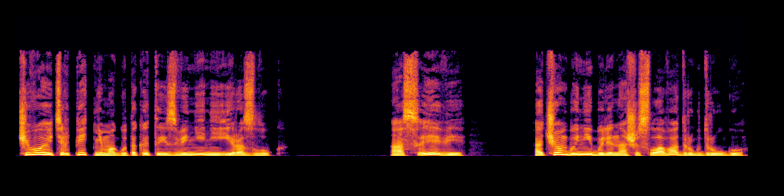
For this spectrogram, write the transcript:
Чего я терпеть не могу, так это извинений и разлук. А с Эви, о чем бы ни были наши слова друг другу,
